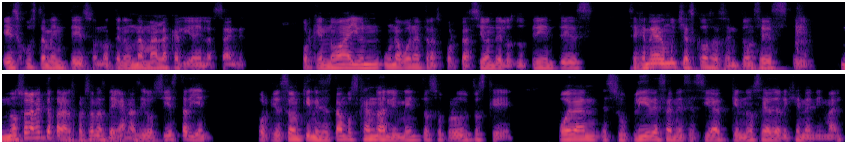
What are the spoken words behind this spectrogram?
es justamente eso, no tener una mala calidad en la sangre, porque no hay una buena transportación de los nutrientes, se generan muchas cosas, entonces, eh, no solamente para las personas veganas, digo, sí está bien, porque son quienes están buscando alimentos o productos que puedan suplir esa necesidad que no sea de origen animal,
